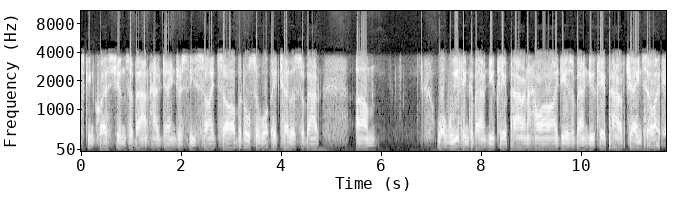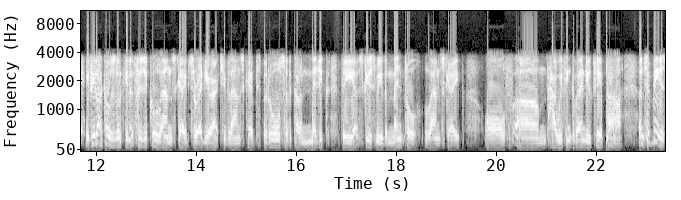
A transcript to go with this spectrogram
asking questions about how dangerous these sites are, but also what they tell us about um, what we think about nuclear power and how our ideas about nuclear power have changed. So, I, if you like, I was looking at physical landscapes, radioactive landscapes, but also the kind of medical, the uh, excuse me, the mental landscape of um, how we think about nuclear power. And to be as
